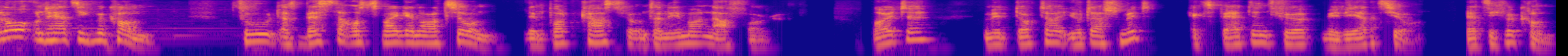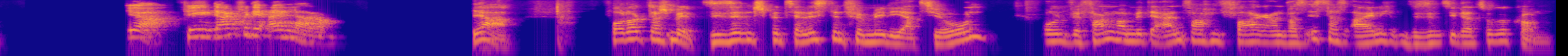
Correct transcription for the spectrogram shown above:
Hallo und herzlich willkommen zu Das Beste aus zwei Generationen, dem Podcast für Unternehmer und Nachfolger. Heute mit Dr. Jutta Schmidt, Expertin für Mediation. Herzlich willkommen. Ja, vielen Dank für die Einladung. Ja, Frau Dr. Schmidt, Sie sind Spezialistin für Mediation und wir fangen mal mit der einfachen Frage an. Was ist das eigentlich und wie sind Sie dazu gekommen?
